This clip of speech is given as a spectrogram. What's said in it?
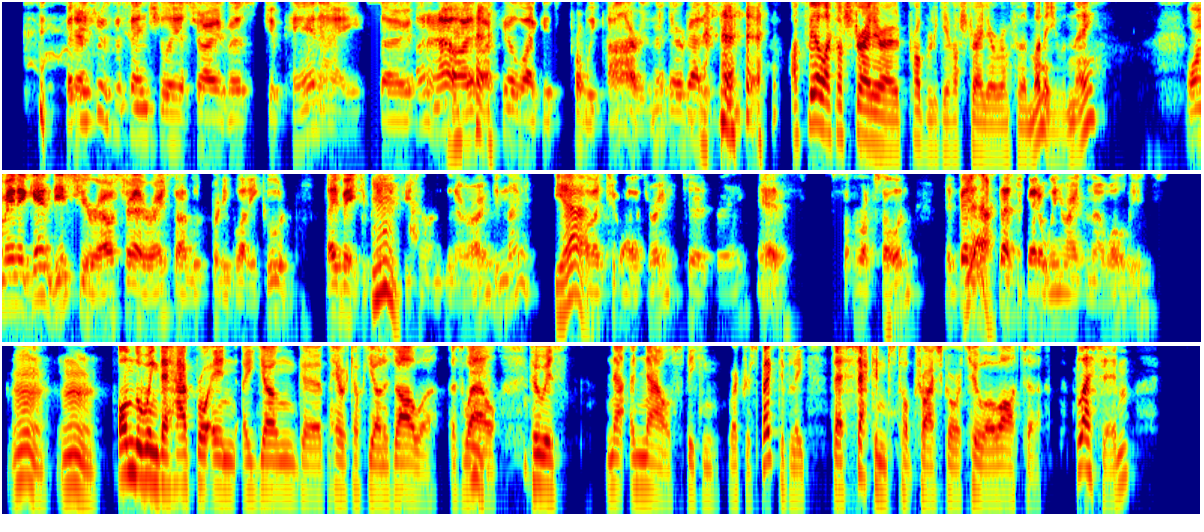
But Yeah. this was essentially Australia versus Japan A. So I don't know. I, I feel like it's probably par, isn't it? They're about as I feel like Australia would probably give Australia a run for the money, wouldn't they? Well, I mean, again, this year our Australia race side looked pretty bloody good. They beat Japan Mm. a few times in a row, didn't they? yeah. Well, like two out of three. Two out of three. Yeah, it's rock solid. They're better, Yeah. That's a better win rate than our Wallabies. Mm, mm. On the wing, they have brought in a young uh, Hirotoki Onizawa as well, who is now, now, speaking retrospectively, their second top try scorer to Ohata. Bless him.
